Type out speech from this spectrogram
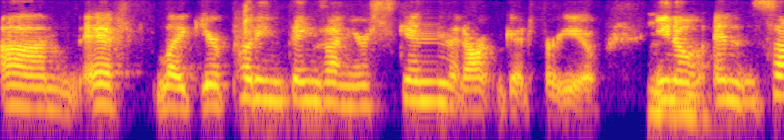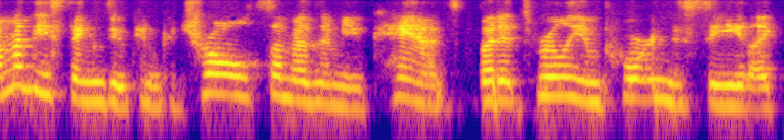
um, if like you're putting things on your skin that aren't good for you, mm-hmm. you know, mm-hmm. and some of these things you can control, some of them you can't. But it's really important to see like,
